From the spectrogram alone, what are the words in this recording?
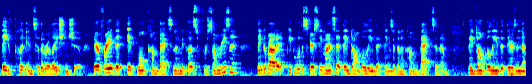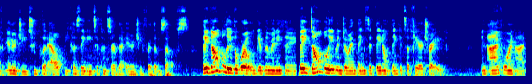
they've put into the relationship. They're afraid that it won't come back to them because for some reason, think about it, people with a scarcity mindset, they don't believe that things are going to come back to them. They don't believe that there's enough energy to put out because they need to conserve that energy for themselves. They don't believe the world will give them anything. They don't believe in doing things if they don't think it's a fair trade. An eye for an eye.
